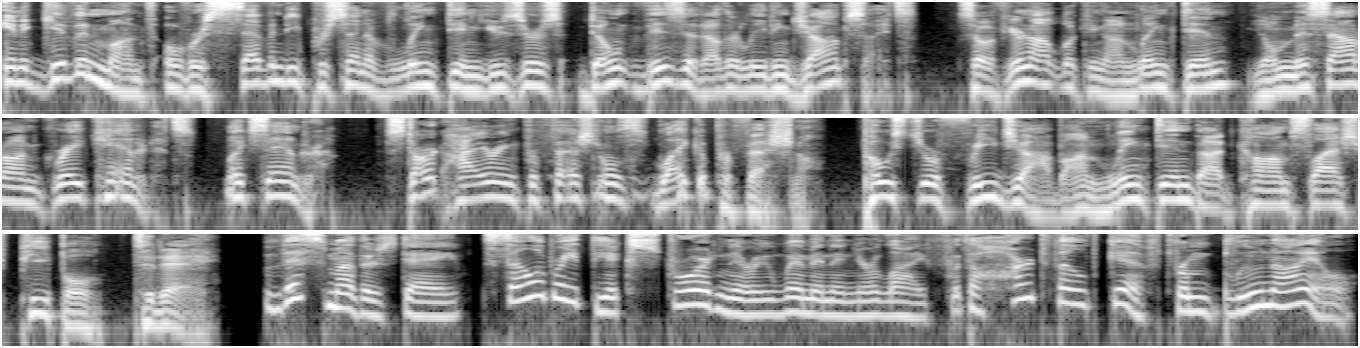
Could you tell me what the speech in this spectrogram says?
In a given month, over 70% of LinkedIn users don't visit other leading job sites. So if you're not looking on LinkedIn, you'll miss out on great candidates like Sandra. Start hiring professionals like a professional. Post your free job on linkedin.com/people today. This Mother's Day, celebrate the extraordinary women in your life with a heartfelt gift from Blue Nile.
